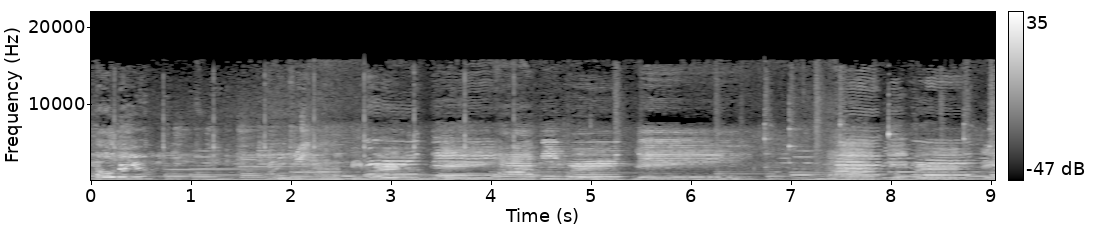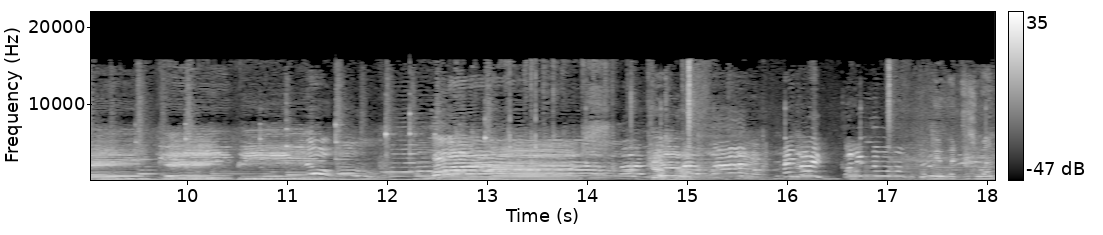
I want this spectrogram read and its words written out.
How old are you? Happy birthday, happy birthday, happy birthday, Okay, what's this one?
